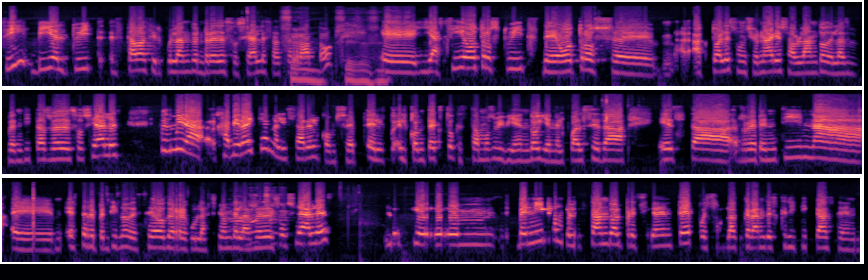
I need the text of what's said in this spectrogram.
Sí, vi el tweet, estaba circulando en redes sociales hace rato, eh, y así otros tweets de otros eh, actuales funcionarios hablando de las benditas redes sociales. Pues mira, Javier, hay que analizar el concepto, el, contexto que estamos viviendo y en el cual se da esta repentina, eh, este repentino deseo de regulación de las redes sociales lo que um, venía molestando al presidente pues son las grandes críticas en,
